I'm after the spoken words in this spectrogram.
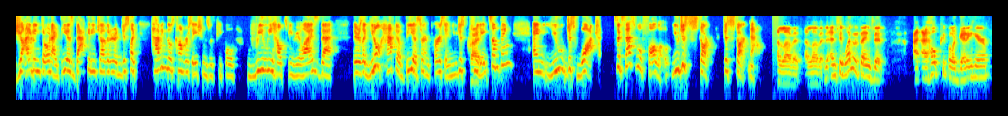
jiving, throwing ideas back at each other and just like having those conversations with people really helped me realize that there's like, you don't have to be a certain person. You just create right. something and you just watch. Success will follow. You just start. Just start now. I love it. I love it. And see, one of the things that I, I hope people are getting here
